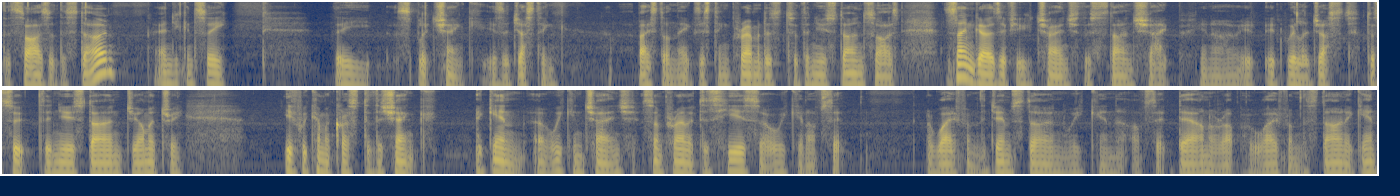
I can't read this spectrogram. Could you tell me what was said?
the size of the stone and you can see the split shank is adjusting based on the existing parameters to the new stone size. The same goes if you change the stone shape, you know, it, it will adjust to suit the new stone geometry. If we come across to the shank, again, uh, we can change some parameters here so we can offset away from the gemstone, we can offset down or up away from the stone again.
